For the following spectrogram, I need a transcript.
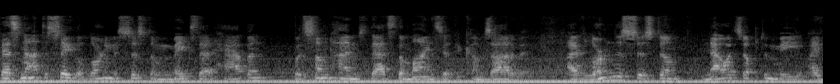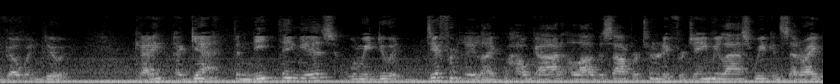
That's not to say the learning a system makes that happen, but sometimes that's the mindset that comes out of it. I've learned the system. Now it's up to me. I go and do it. Okay? Again, the neat thing is when we do it differently, like how God allowed this opportunity for Jamie last week and said, all right,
